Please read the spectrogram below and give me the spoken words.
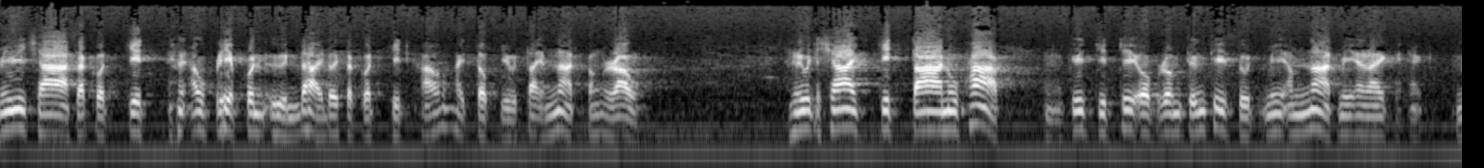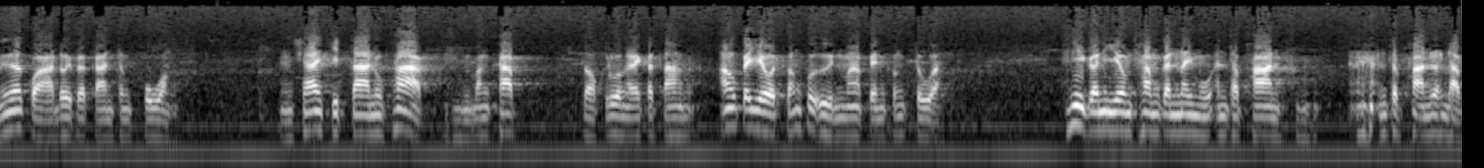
มีวิชาสะกดจิต เอาเปรียบคนอื่นได้ โดยสะกดจิตเขาให้ตกอยู่ใต้อำนาจของเรา หรือว่าจะใช้จิตตานุภาพ คือจิตที่อบรมถึงที่สุดมีอำนาจมีอะไรเนื้อกว่าโดยประการทั้งปวง ใช้จิตตานุภาพบังคับหลอกลวงอะไรก็ตาม เอาประโยชน์ของผู้อื่นมาเป็นของตัว นี่ก็นิยมทำกันในหมู่อันธพาลอันธพาลระดับ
